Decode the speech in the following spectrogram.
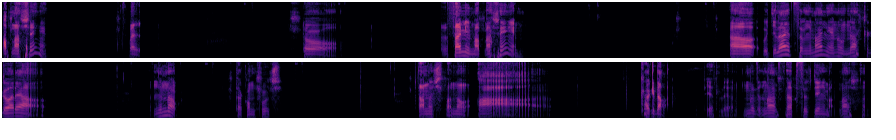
отношения свои, то самим отношениям а, уделяется внимание, ну, мягко говоря, немного в таком случае. Потому что, ну, а, когда, если мы занимаемся обсуждением отношений,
